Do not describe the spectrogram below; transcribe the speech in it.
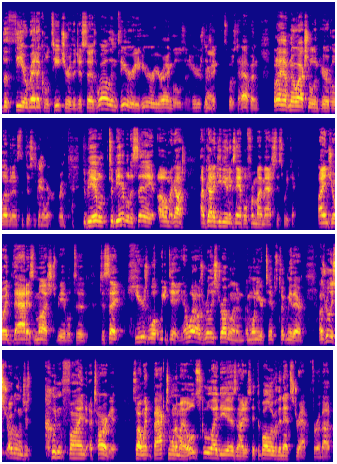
the theoretical teacher that just says, well, in theory, here are your angles and here's the right. thing that's supposed to happen, but I have no actual empirical evidence that this is going to work, right? to be able to be able to say, oh my gosh, I've got to give you an example from my match this weekend. I enjoyed that as much to be able to to say, here's what we did. You know what? I was really struggling, and, and one of your tips took me there. I was really struggling, just couldn't find a target. So I went back to one of my old school ideas, and I just hit the ball over the net strap for about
